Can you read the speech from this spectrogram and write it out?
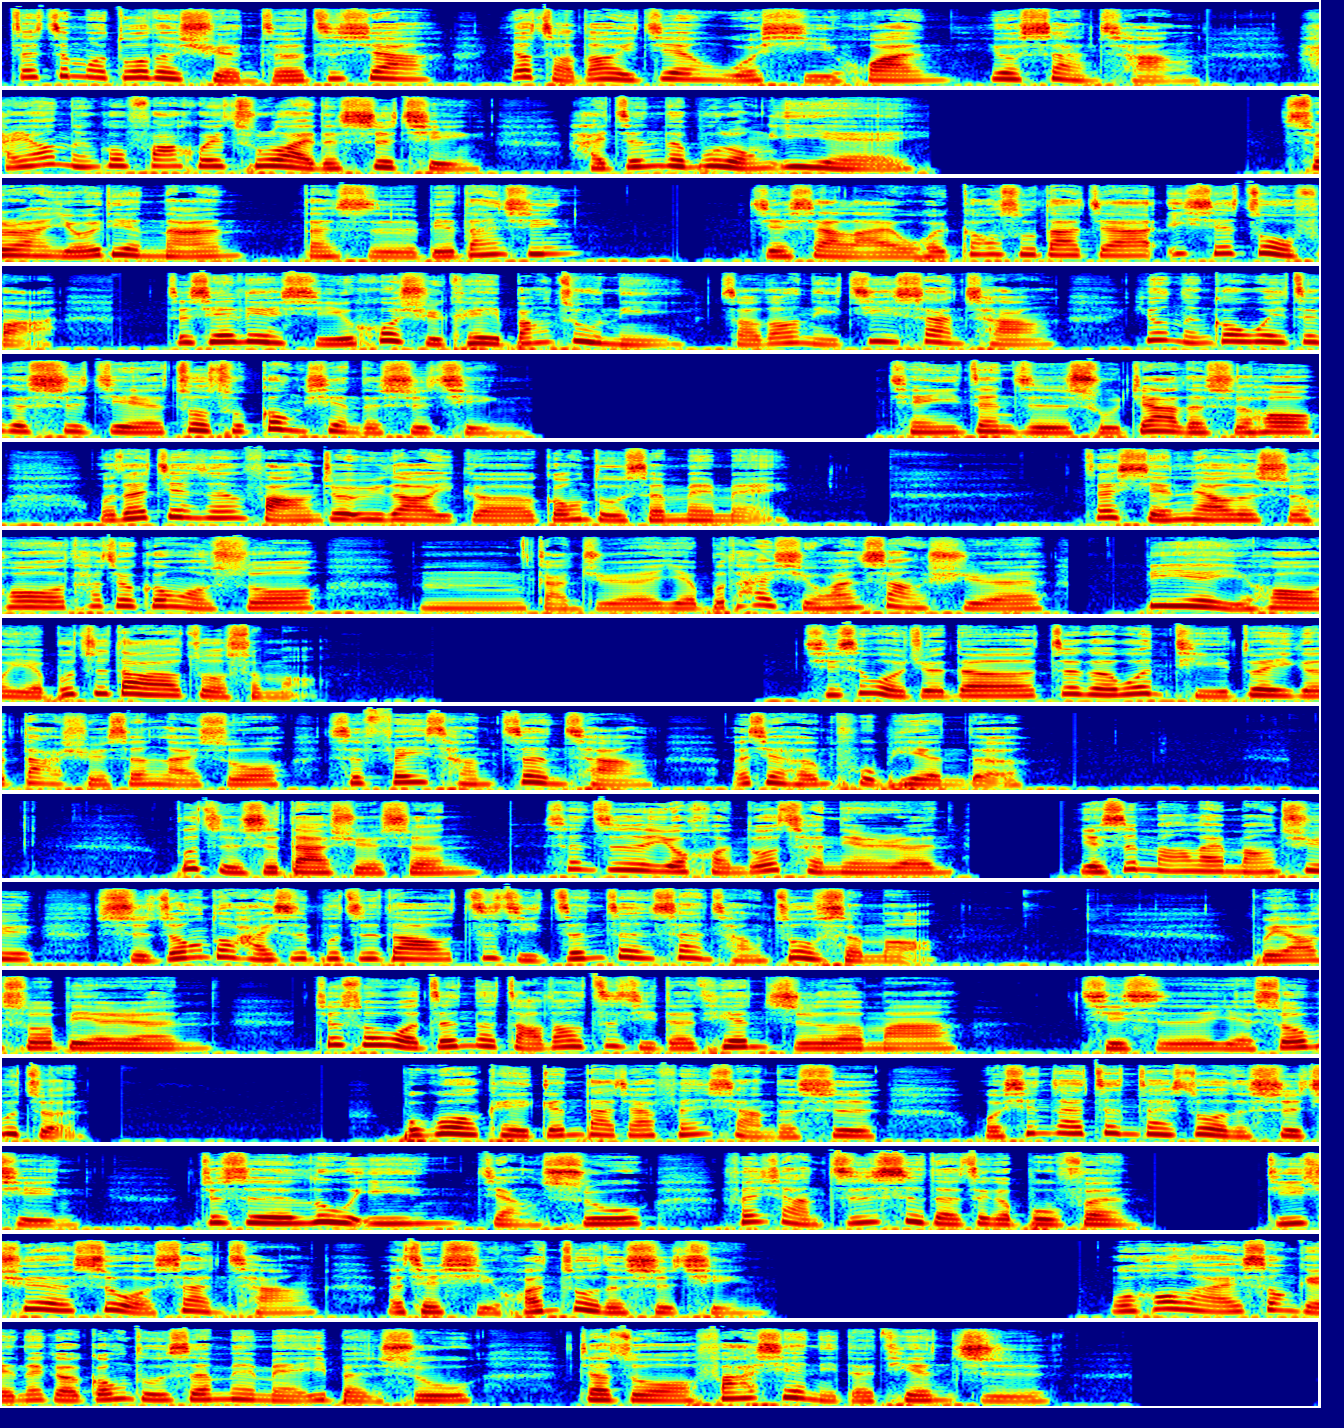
在这么多的选择之下，要找到一件我喜欢又擅长，还要能够发挥出来的事情，还真的不容易耶。虽然有一点难，但是别担心，接下来我会告诉大家一些做法，这些练习或许可以帮助你找到你既擅长又能够为这个世界做出贡献的事情。前一阵子暑假的时候，我在健身房就遇到一个工读生妹妹，在闲聊的时候，她就跟我说：“嗯，感觉也不太喜欢上学，毕业以后也不知道要做什么。”其实我觉得这个问题对一个大学生来说是非常正常，而且很普遍的。不只是大学生，甚至有很多成年人。也是忙来忙去，始终都还是不知道自己真正擅长做什么。不要说别人，就说我真的找到自己的天职了吗？其实也说不准。不过可以跟大家分享的是，我现在正在做的事情，就是录音、讲书、分享知识的这个部分，的确是我擅长而且喜欢做的事情。我后来送给那个工读生妹妹一本书，叫做《发现你的天职》。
